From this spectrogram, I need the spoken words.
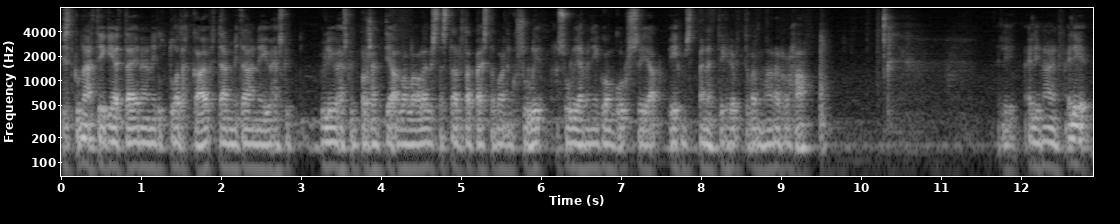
Ja sitten kun nähtiinkin, että ei enää niin kuin tuotakaan yhtään mitään, niin 90, yli 90 prosenttia alalla olevista startupeista vaan niin kuin suli, suli ja meni konkurssiin ja ihmiset menetti hirvittävän määrän rahaa. Eli, eli näin. Eli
